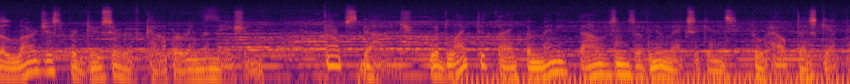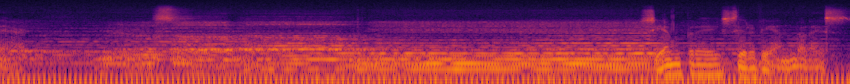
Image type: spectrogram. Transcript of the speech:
The largest producer of copper in the nation, Phelps Dodge would like to thank the many thousands of New Mexicans who helped us get there. Siempre sirviéndoles.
